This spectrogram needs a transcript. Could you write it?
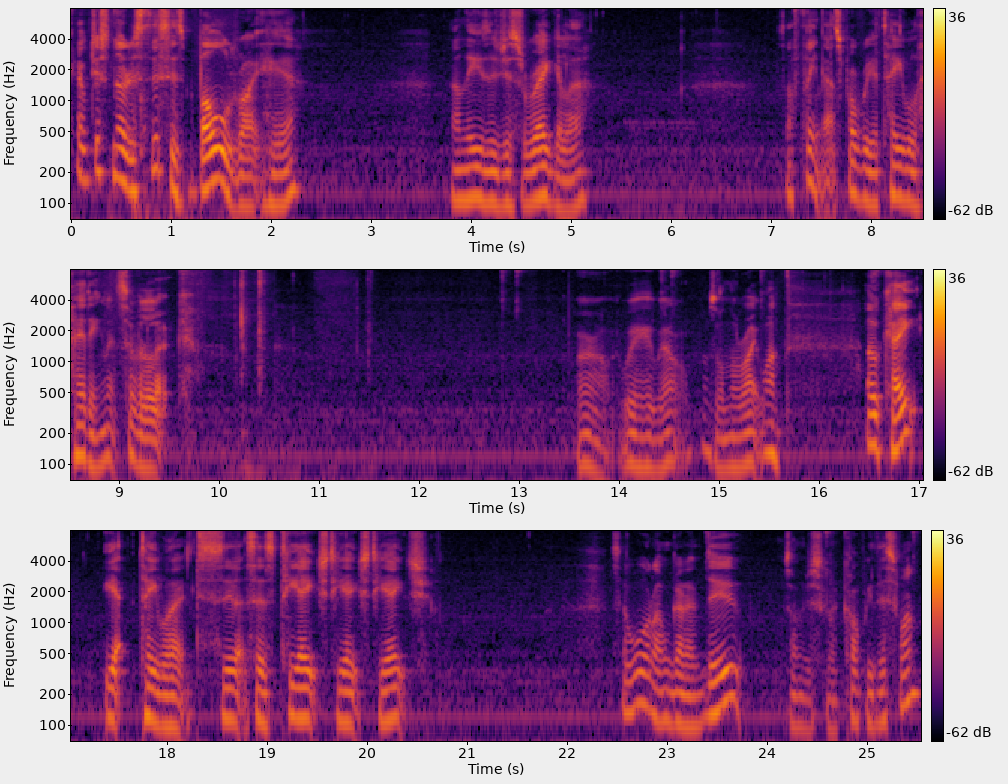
Okay I've just noticed this is bold right here. And these are just regular so I think that's probably a table heading. Let's have a look. Where are we? Here we are. I was on the right one. Okay. Yeah, table. See that says TH, TH, TH. So what I'm going to do is I'm just going to copy this one.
